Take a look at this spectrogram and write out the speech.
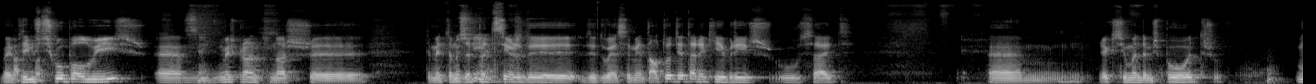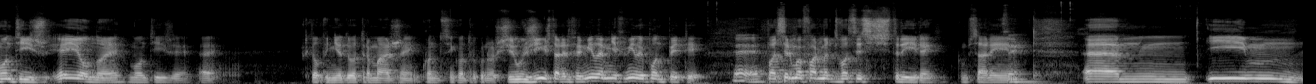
Bem, Ah, pedimos desculpa ao Luís, Sim. mas pronto, nós eh, também estamos Mas a sim, padecer de, de doença mental. Estou a tentar aqui abrir o site. Ahm, é que se o mandamos para outro. Montijo, é ele, não é? Montijo, é. é. Porque ele vinha de outra margem quando se encontrou connosco. Geologia, História de Família, minha família.pt. É, é. Pode ser uma forma de vocês se distraírem, começarem a. Sim. Um, e,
